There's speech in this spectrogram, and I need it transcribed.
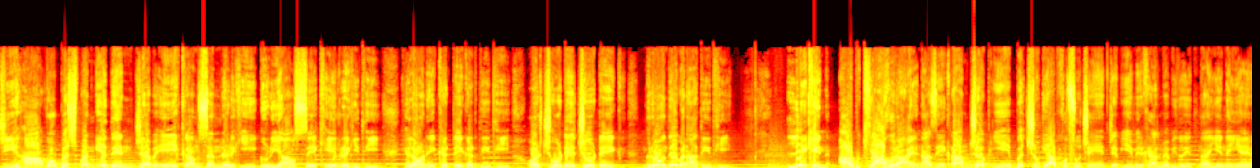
جی ہاں وہ بچپن کے دن جب ایک کم سن لڑکی گڑیاں سے کھیل رہی تھی، کھلونے کھٹے کرتی تھی اور چھوٹے چھوٹے گروندے بناتی تھی۔ لیکن اب کیا ہو رہا ہے؟ ناظرین اکرام، جب یہ بچوں کی آپ خود سوچیں، جب یہ میرے خیال میں ابھی تو اتنا یہ نہیں ہے،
